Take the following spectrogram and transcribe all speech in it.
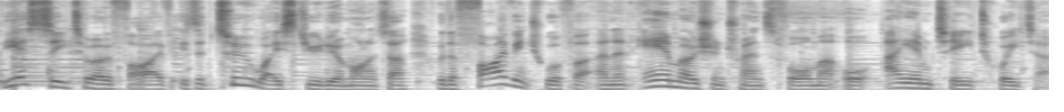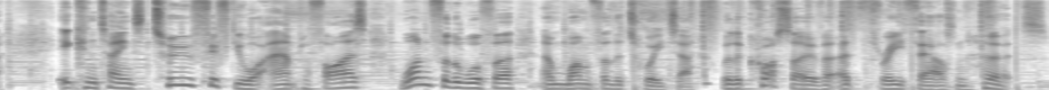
The SC205 is a two-way studio monitor with a 5-inch woofer and an air motion transformer or AMT tweeter. It contains two 50 watt amplifiers, one for the woofer and one for the tweeter, with a crossover at 3000 Hz.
